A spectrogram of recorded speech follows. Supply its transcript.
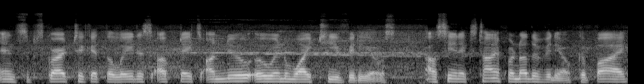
and subscribe to get the latest updates on new ONYT videos. I'll see you next time for another video. Goodbye.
